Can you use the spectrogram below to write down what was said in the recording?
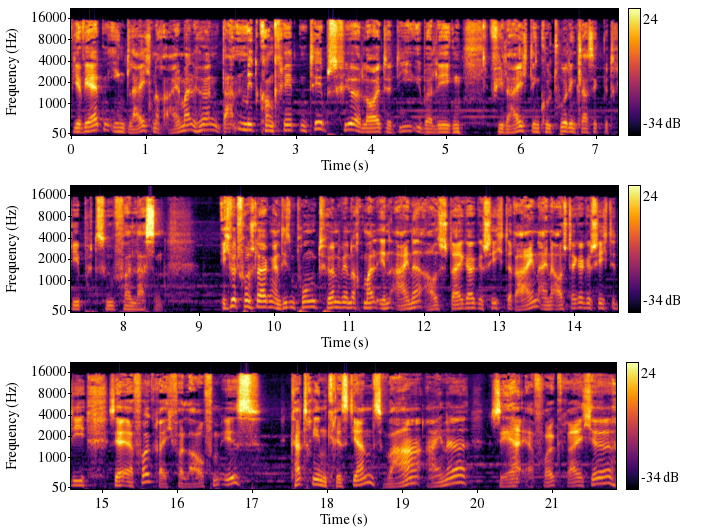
Wir werden ihn gleich noch einmal hören, dann mit konkreten Tipps für Leute, die überlegen, vielleicht den Kultur-, den Klassikbetrieb zu verlassen. Ich würde vorschlagen, an diesem Punkt hören wir nochmal in eine Aussteigergeschichte rein. Eine Aussteigergeschichte, die sehr erfolgreich verlaufen ist. Katrin Christians war eine sehr erfolgreiche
